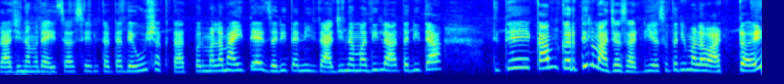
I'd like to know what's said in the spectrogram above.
राजीनामा द्यायचा असेल तर त्या देऊ शकतात. पण मला माहिती आहे जरी त्यांनी राजीनामा दिला तरी त्या तिथे काम करतील माझ्यासाठी असं तरी मला वाटतं आहे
